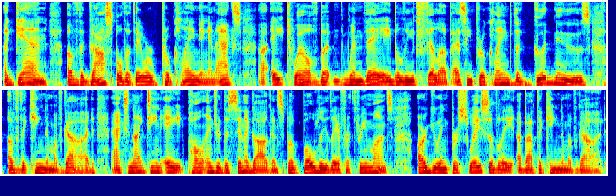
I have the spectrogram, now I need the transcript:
again of the gospel that they were proclaiming in Acts uh, 8:12. But when they believed Philip as he proclaimed the good news of the kingdom of God, Acts 19:8, Paul entered the synagogue and spoke boldly there for three months, arguing persuasively about the kingdom of God.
